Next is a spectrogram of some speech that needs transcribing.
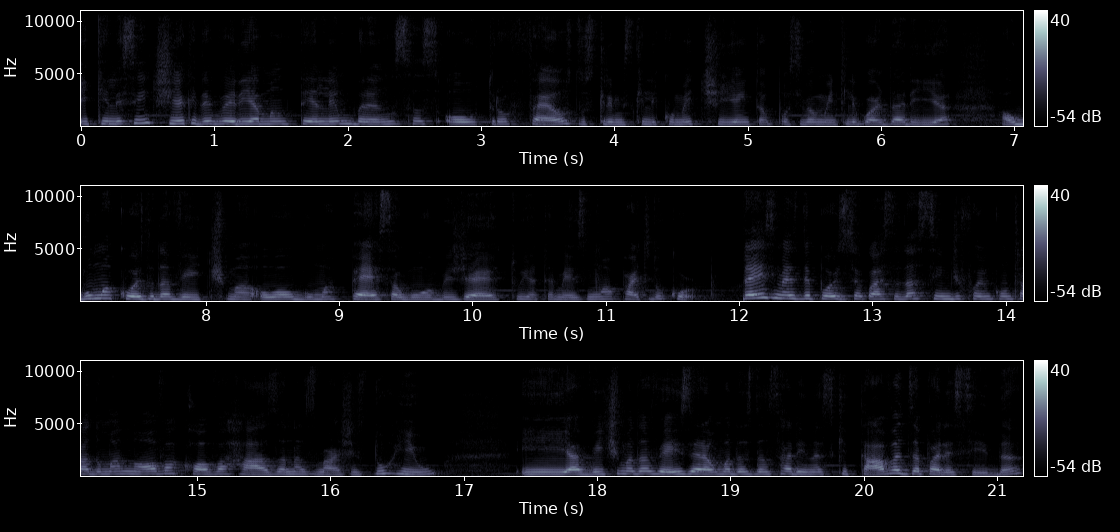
e que ele sentia que deveria manter lembranças ou troféus dos crimes que ele cometia, então possivelmente ele guardaria alguma coisa da vítima ou alguma peça, algum objeto e até mesmo uma parte do corpo. Três meses depois do sequestro da Cindy, foi encontrada uma nova cova rasa nas margens do rio, e a vítima da vez era uma das dançarinas que estava desaparecida.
